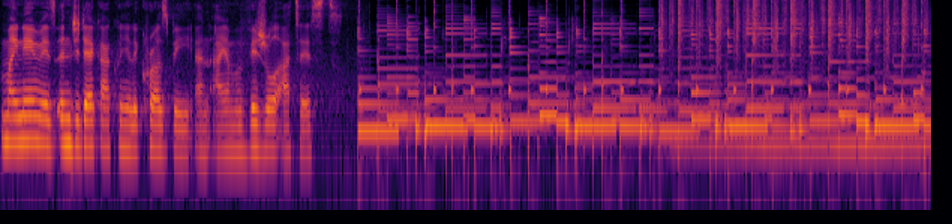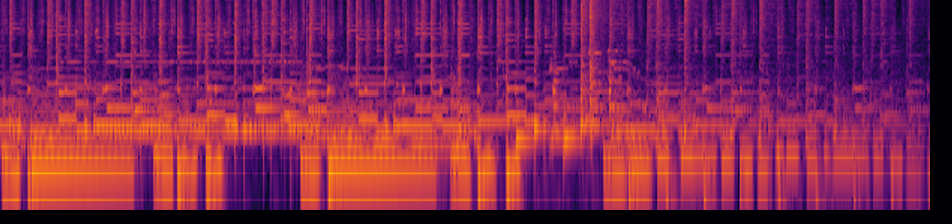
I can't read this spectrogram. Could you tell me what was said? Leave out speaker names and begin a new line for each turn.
My name is Njideka Akunyili Crosby, and I am a visual artist.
